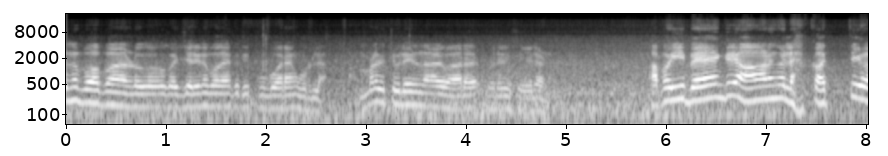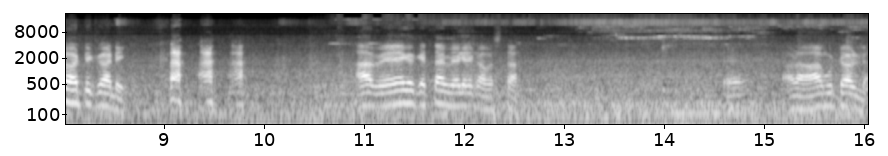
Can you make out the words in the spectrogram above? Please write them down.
ഒന്നും പോകാൻ ചെറിയ പോകാൻ പോരാൻ കൂടില്ല. നമ്മളെ ചുലയിൽ നിന്നാൽ വേറെ ഒരു ശീലമാണ് അപ്പോൾ ഈ ബാങ്കിൽ ആണുങ്ങൾ കത്തി കാട്ടിക്കാട്ടി കാട്ടി ആ വേഗ എത്താൻ വേഗമൊക്കെ അവസ്ഥ. അവിടെ ആൺകുട്ടികളില്ല.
